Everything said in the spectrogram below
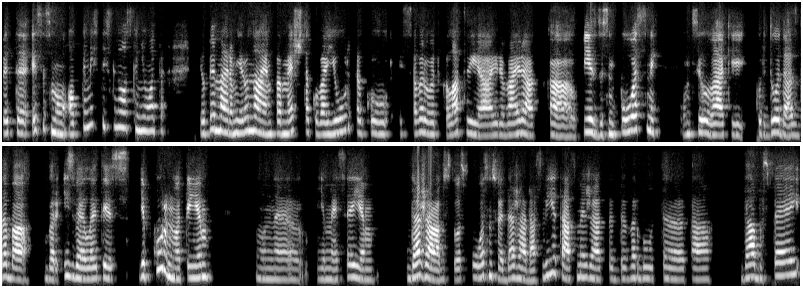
Bet uh, es esmu optimistiski noskaņota, jo, piemēram, ja runājam par mežtaku vai jūrtaku, es saprotu, ka Latvijā ir vairāk kā 50 posmi un cilvēki, kuri dodas dabā var izvēlēties jebkuru no tiem. Un, eh, ja mēs ejam dažādus tos posmus vai dažādās vietās mežā, tad varbūt eh, tā daba spēja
